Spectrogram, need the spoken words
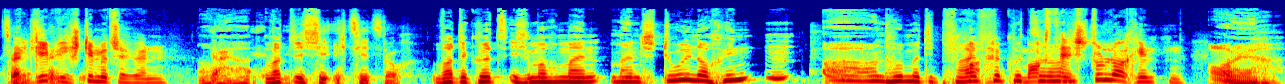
Sven, Ich liebe die. Stimme zu hören. Oh, Ja, ja. Warte, ich, ich, ich, ich zieh jetzt durch. warte kurz, ich mache meinen mein Stuhl noch hinten oh, und hol mir die Pfeife kurz Machst den Stuhl nach hinten. Oh ja.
